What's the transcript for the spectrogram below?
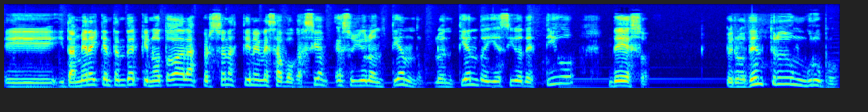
Y, también hay que entender que no todas las personas tienen esa vocación. Eso yo lo entiendo, lo entiendo y he sido testigo de eso. Pero dentro de un grupo,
